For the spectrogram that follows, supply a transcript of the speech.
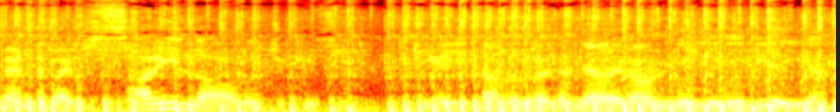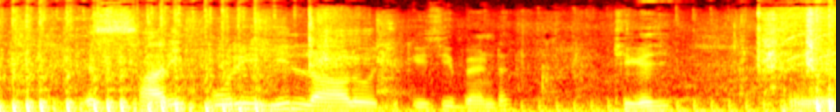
ਬੈਂਡ ਪਾਈਪ ਸਾਰੀ ਲਾਲ ਹੋ ਚੁੱਕੀ ਸੀ। ਠੀਕ ਹੈ ਜੀ, ਤੁਹਾਨੂੰ ਲੱਗਣ ਦਿਆ ਹੋਏਗਾ, ਹੁਣ ਨੀਲੀ ਨੀਲੀ ਹੋਈ ਆ। ਇਹ ਸਾਰੀ ਪੂਰੀ ਹੀ ਲਾਲ ਹੋ ਚੁੱਕੀ ਸੀ ਬੈਂਡ ਠੀਕ ਹੈ ਜੀ। ਤੇ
